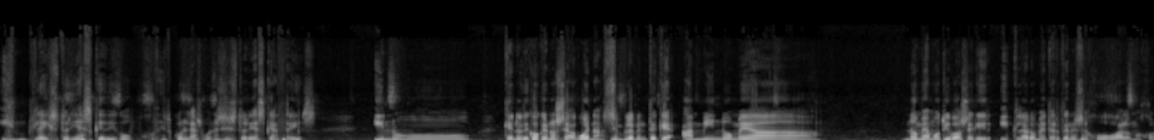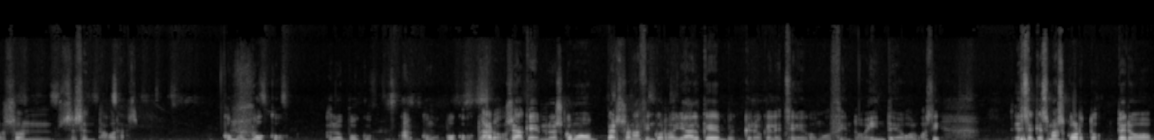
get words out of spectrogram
y la historia es que digo, joder, con las buenas historias que hacéis, y no... Que no digo que no sea buena, simplemente que a mí no me ha... No me ha motivado a seguir. Y claro, meterte en ese juego a lo mejor son 60 horas. Como poco. A lo poco. como poco, claro. O sea, que no es como Persona 5 Royal, que creo que le eché como 120 o algo así. Ese que es más corto, pero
